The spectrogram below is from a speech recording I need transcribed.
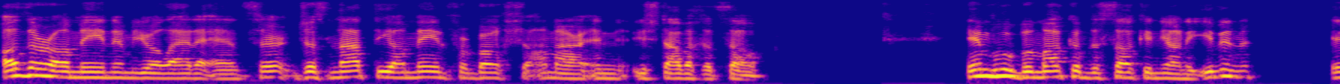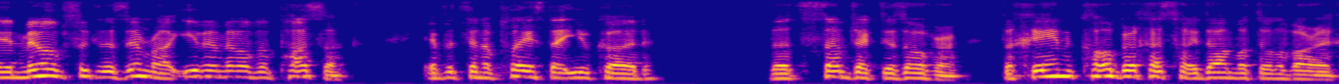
other amenim you're allowed to answer, just not the amen for Baruch Sha'amar in Yishtabach itself. Imhu b'makam de salkinyani. Even in middle of Pesukei D'zimra, even in middle of a pasuk, if it's in a place that you could, the subject is over. V'chein kol berchas hoida levarich.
